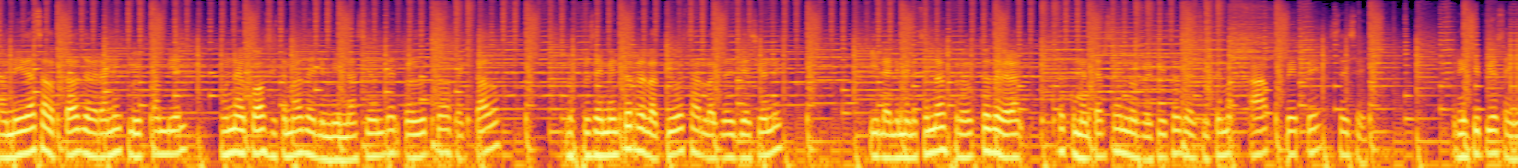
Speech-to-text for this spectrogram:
Las medidas adoptadas deberán incluir también un adecuado sistema de eliminación del producto afectado, los procedimientos relativos a las desviaciones y la eliminación de los productos deberán documentarse en los registros del sistema APPCC. Principio 6.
